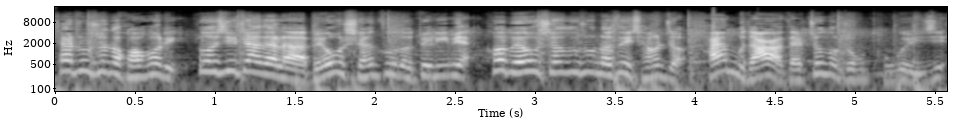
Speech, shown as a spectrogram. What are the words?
在诸神的黄昏里，洛基站在了北欧神族的对立面，和北欧神族中的最强者海姆达尔在争斗中同归于尽。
